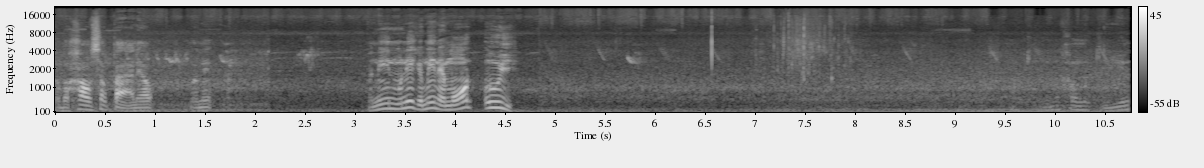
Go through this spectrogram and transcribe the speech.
ก็มาเข้าสักป่าแล้วตอนนี้ วันนี้วันนี้กับนี่ไหนมด อุ้ยเข้ามากิน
